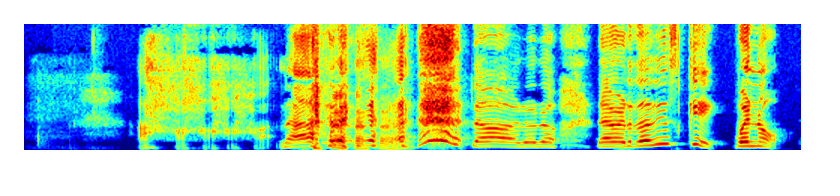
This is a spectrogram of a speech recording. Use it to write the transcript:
no, no, no. La verdad es que, bueno,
